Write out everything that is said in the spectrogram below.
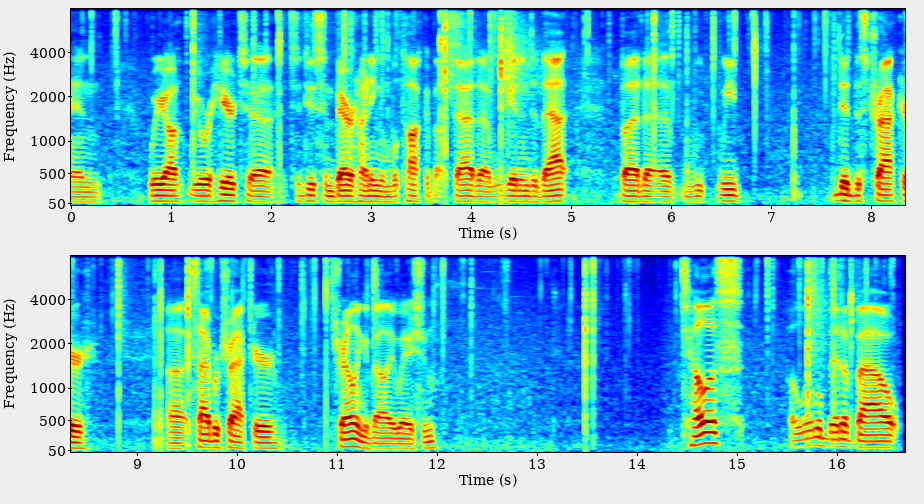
and we are we were here to to do some bear hunting, and we'll talk about that. Uh, we'll get into that, but uh, we, we did this tracker uh, cyber tracker trailing evaluation. Tell us a little bit about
